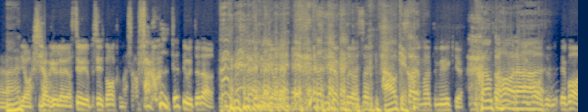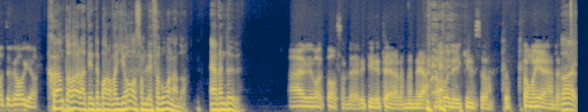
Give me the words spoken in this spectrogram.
Nej. Jag, jag, jag, jag stod ju precis bakom och sa Fan skjut inte mot det där! efteråt så säger man inte mycket. Skönt Så att det är höra, att du- Det är bra att du vågar. skönt att höra att det inte bara var jag som blev förvånad. Då. Även du. Nej, vi var ett par som blev lite irriterade, men ja, när bollen gick in så, så får man ge henne det.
